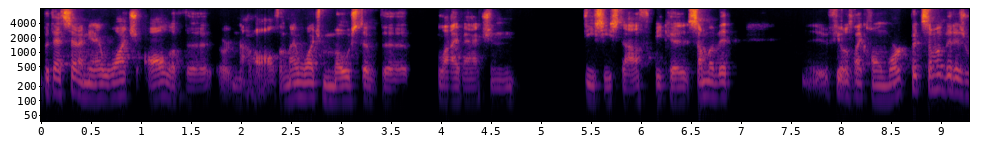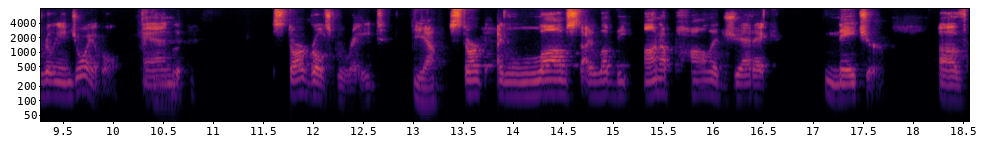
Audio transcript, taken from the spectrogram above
but that said, I mean, I watch all of the, or not all of them. I watch most of the live action DC stuff because some of it, feels like homework, but some of it is really enjoyable. And mm-hmm. Stargirl's great. Yeah, Star. I love. I love the unapologetic nature of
